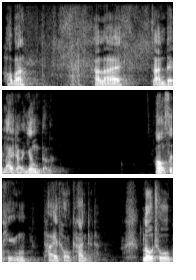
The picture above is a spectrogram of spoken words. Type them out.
好吧，看来咱得来点硬的了。”奥斯汀抬头看着他，露出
